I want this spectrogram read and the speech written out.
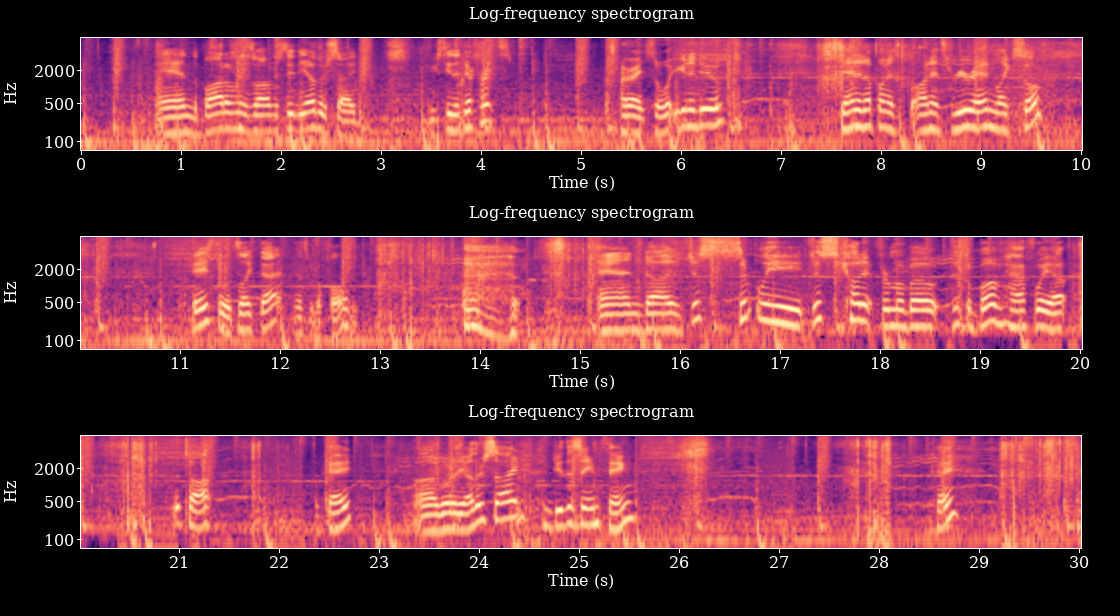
and the bottom is obviously the other side. You see the difference? All right. So what you're gonna do? Stand it up on its on its rear end like so Okay, so it's like that. That's what it'll fall. and uh, just simply, just cut it from about, just above halfway up the top. Okay. Uh, go to the other side and do the same thing. Okay.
